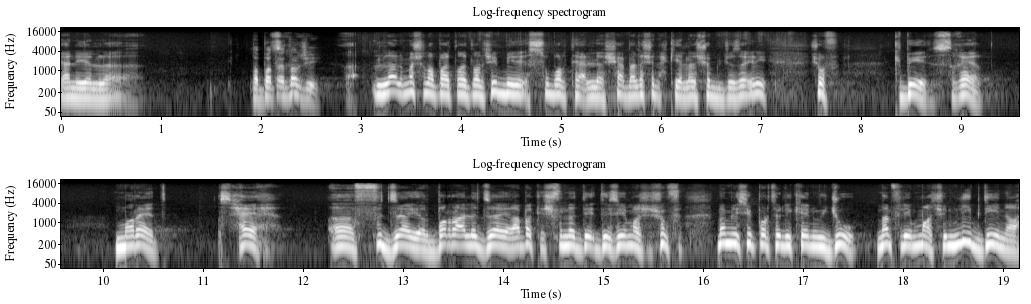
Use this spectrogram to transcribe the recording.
يعني la part هيطالجي لا لا مش la part هيطالجي mais الصور تاع الشعب. علاش نحكي على الشعب الجزائري؟ شوف كبير صغير مريض صحيح في الجزائر برا على الجزائر. عباك شفنا des, des images. شوف même les supporters اللي كانوا يجوا même في les matchs ملي بدينا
